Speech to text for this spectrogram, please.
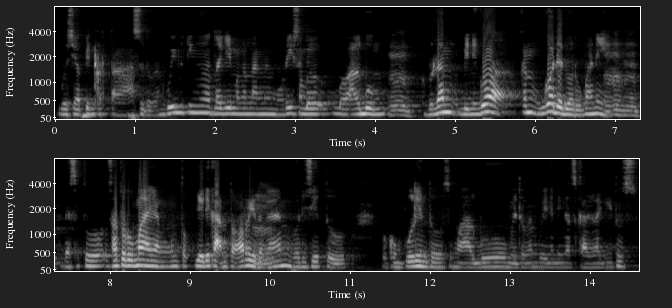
gue siapin kertas gitu kan. Gue inget-inget lagi mengenang memori sambil bawa album. Hmm. Kebetulan bini gue kan gue ada dua rumah nih, Hmm. ada satu satu rumah yang untuk jadi kantor gitu Hmm. kan. Gue di situ, gue kumpulin tuh semua album gitu kan. Gue inget-inget sekali lagi terus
